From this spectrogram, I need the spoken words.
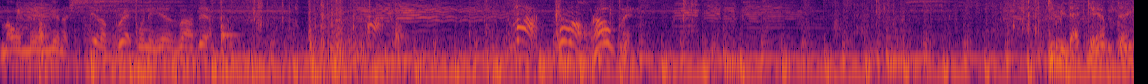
My old man gonna shit a brick when he hears about this. Fuck! Fuck! Come on, open! Give me that damn thing.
